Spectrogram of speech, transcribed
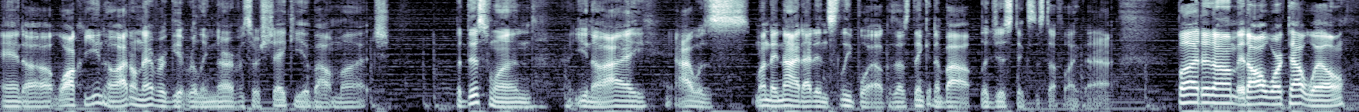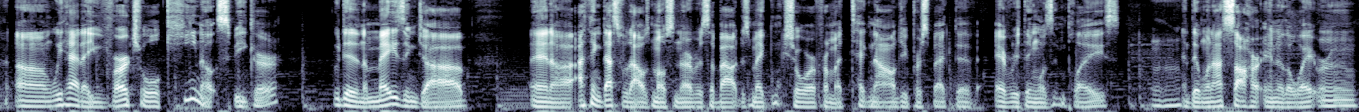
and uh, Walker, you know, I don't ever get really nervous or shaky about much, but this one, you know, I I was Monday night. I didn't sleep well because I was thinking about logistics and stuff like that. But it, um, it all worked out well. Um, we had a virtual keynote speaker who did an amazing job. And uh, I think that's what I was most nervous about, just making sure from a technology perspective, everything was in place. And then when I saw her enter the weight room,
